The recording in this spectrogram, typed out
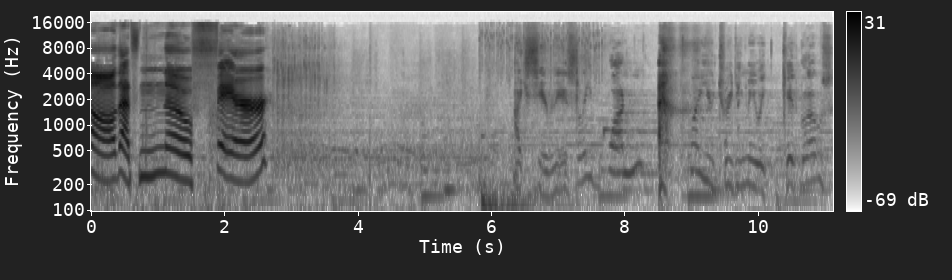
Oh, that's no fair. I seriously won? Why are you treating me with kid gloves?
